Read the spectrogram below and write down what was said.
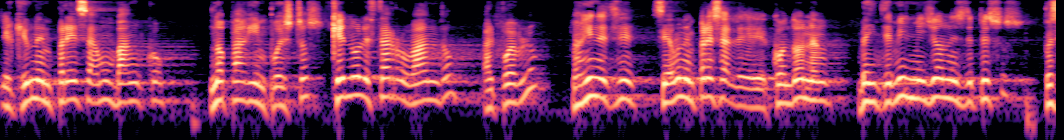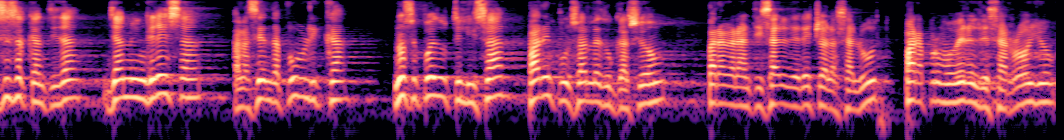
el que una empresa, un banco, no pague impuestos? ¿Qué no le está robando al pueblo? Imagínense, si a una empresa le condonan 20 mil millones de pesos, pues esa cantidad ya no ingresa a la hacienda pública, no se puede utilizar para impulsar la educación, para garantizar el derecho a la salud, para promover el desarrollo,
